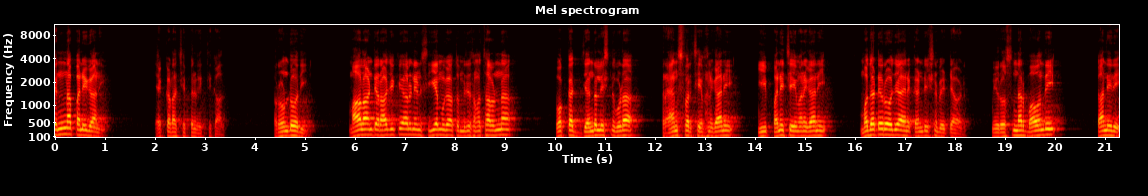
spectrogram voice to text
చిన్న పని కానీ ఎక్కడా చెప్పిన వ్యక్తి కాదు. రెండోది మాలాంటి రాజకీయాలు నేను సీఎంగా తొమ్మిది సంవత్సరాలున్నా ఒక్క జర్నలిస్ట్ని కూడా ట్రాన్స్ఫర్ చేయమని కానీ ఈ పని చేయమని కానీ మొదటి రోజే ఆయన కండిషన్ పెట్టేవాడు. మీరు వస్తున్నారు బాగుంది. కానీ ఇది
